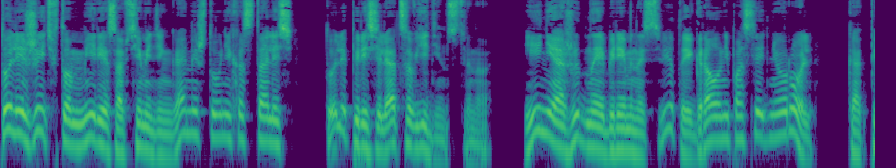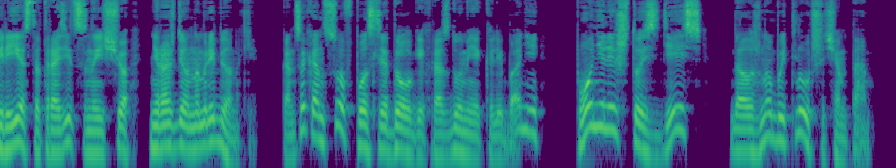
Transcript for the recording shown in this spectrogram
То ли жить в том мире со всеми деньгами, что у них остались, то ли переселяться в единственную. И неожиданная беременность Света играла не последнюю роль, как переезд отразится на еще нерожденном ребенке. В конце концов, после долгих раздумий и колебаний, поняли, что здесь должно быть лучше, чем там.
